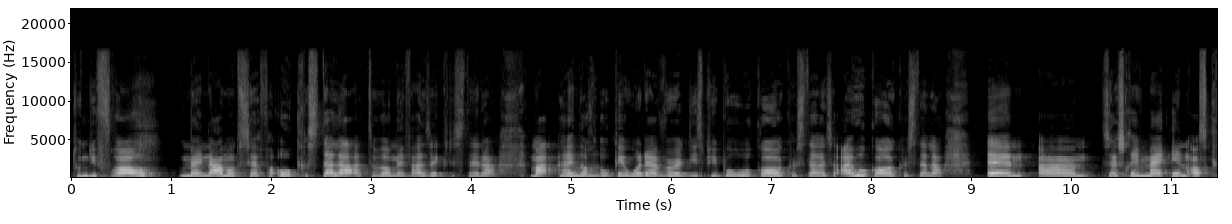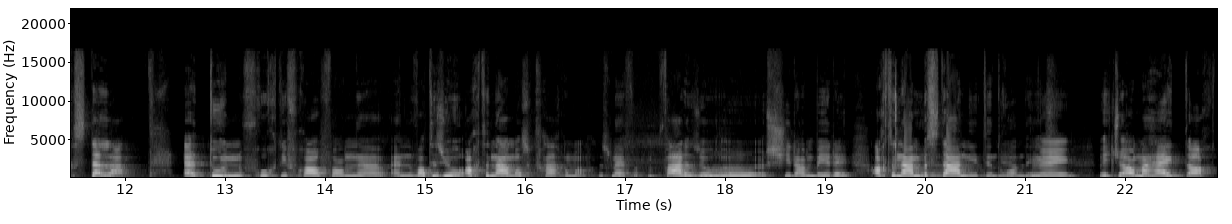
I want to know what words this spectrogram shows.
toen die vrouw mijn naam had gezegd van, oh, Christella. Terwijl mijn vader zei Christella. Maar hij dacht, oké, whatever. These people will call her Christella. So I will call her Christella. En ehm, zij schreef mij in als Christella. En toen vroeg die vrouw van, eh, en wat is uw achternaam als ik vragen mag? Dus mijn vader zo, eh Shirambere. Achternaam bestaan niet in het. Nee. Weet je wel, maar hij dacht,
